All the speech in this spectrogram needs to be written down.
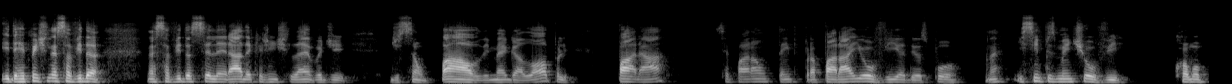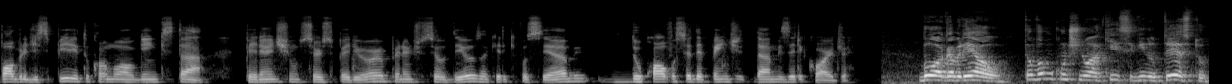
E de repente nessa vida, nessa vida acelerada que a gente leva de, de São Paulo e megalópole, parar, separar um tempo para parar e ouvir a Deus, pô, né? E simplesmente ouvir, como pobre de espírito, como alguém que está perante um ser superior, perante o seu Deus, aquele que você ama, do qual você depende da misericórdia. Boa, Gabriel. Então vamos continuar aqui seguindo o texto.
